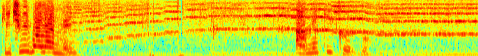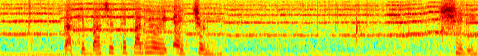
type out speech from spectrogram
কিছুই বলার নেই। আমি কি করব? তাকে বাঁচাতে পারে ওই একজনই। শিরিন।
